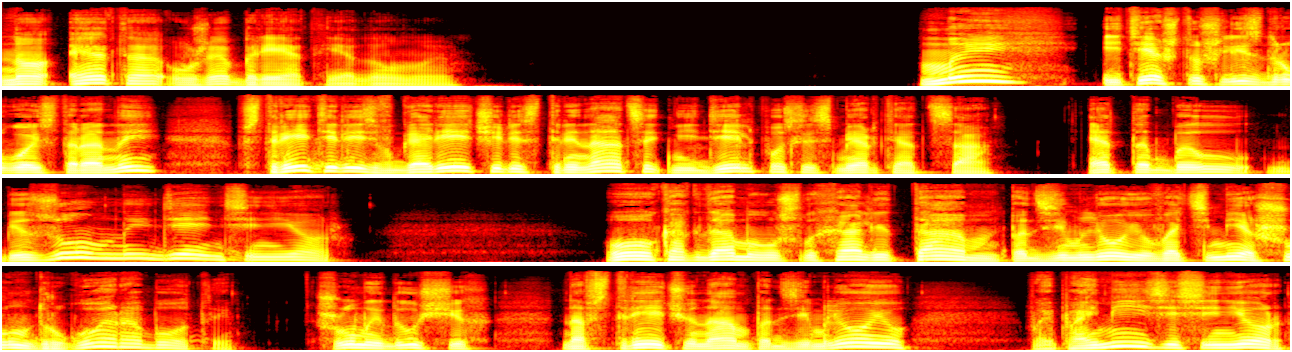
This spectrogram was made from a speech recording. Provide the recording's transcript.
но это уже бред, я думаю. Мы и те, что шли с другой стороны, встретились в горе через тринадцать недель после смерти отца. Это был безумный день, сеньор. О, когда мы услыхали там, под землею, во тьме, шум другой работы, шум идущих навстречу нам под землею, вы поймите, сеньор,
